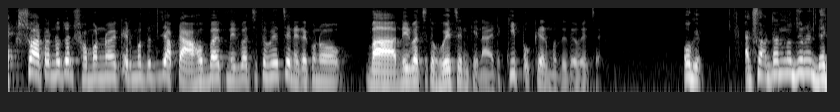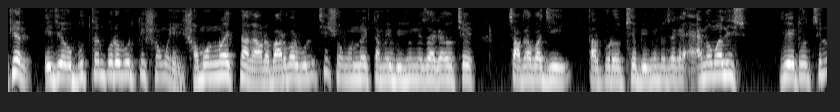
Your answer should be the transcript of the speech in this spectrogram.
একশো আটান্ন জন সমন্বয়কের মধ্যে যে আপনি আহ্বায়ক নির্বাচিত হয়েছেন, এটা কোনো বা নির্বাচিত হয়েছেন কিনা? এটা কি প্রক্রিয়ার মধ্যে দিয়ে হয়েছে? ওকে, একশো আটান্ন জনের দেখেন, এই যে অভ্যুত্থান পরবর্তী সময়ে সমন্বয়ক নামে আমরা বারবার বলেছি, সমন্বয়ক নামে বিভিন্ন জায়গায় হচ্ছে চাঁদাবাজি, তারপরে হচ্ছে বিভিন্ন জায়গায় অ্যানোমালিস ক্রিয়েট হচ্ছিল।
